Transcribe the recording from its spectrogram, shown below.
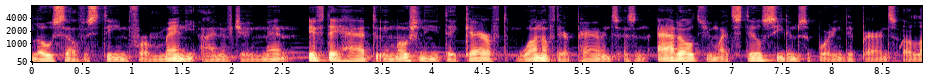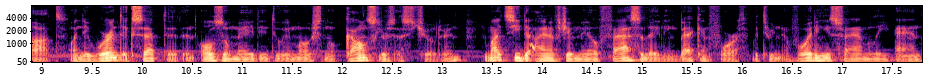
low self-esteem for many INFJ men. If they had to emotionally take care of one of their parents as an adult, you might still see them supporting their parents a lot. When they weren't accepted and also made into emotional counselors as children, you might see the INFJ male vacillating back and forth between avoiding his family and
